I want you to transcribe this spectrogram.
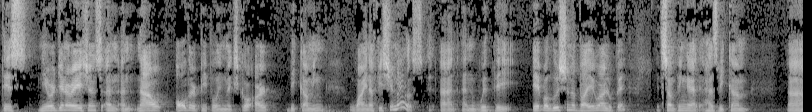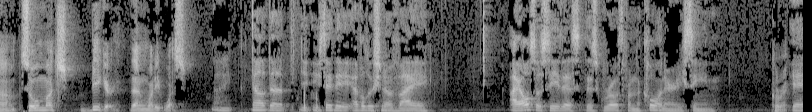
These newer generations and, and now older people in Mexico are becoming wine aficionados. And, and with the evolution of Valle Guadalupe, it's something that has become uh, so much bigger than what it was. Right. Now, the you, you say the evolution of Valle. I also see this this growth from the culinary scene. Correct. In,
